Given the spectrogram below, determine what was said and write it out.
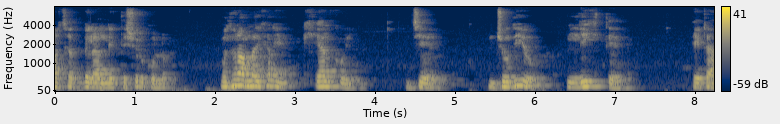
অর্থাৎ বেলাল লিখতে শুরু করল। বন্ধুরা, আমরা এখানে খেয়াল করি যে যদিও লিখতে এটা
